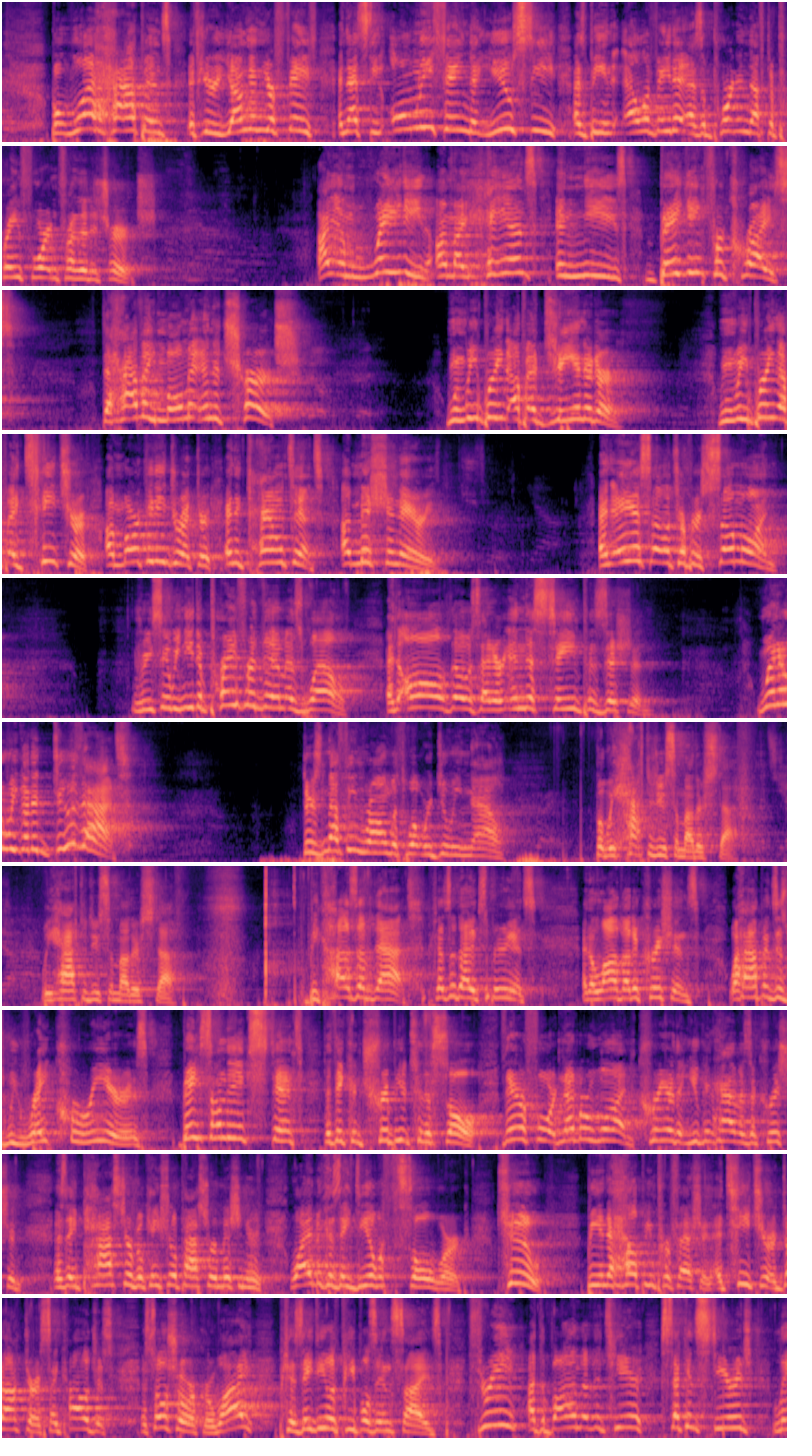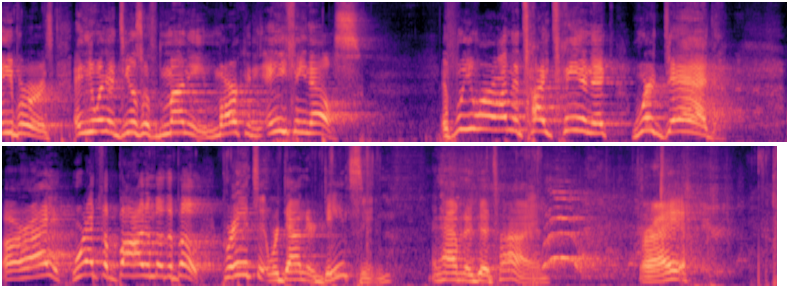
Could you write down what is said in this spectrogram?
But what happens if you're young in your faith and that's the only thing that you see as being elevated as important enough to pray for in front of the church? I am waiting on my hands and knees, begging for Christ to have a moment in the church when we bring up a janitor, when we bring up a teacher, a marketing director, an accountant, a missionary, an ASL interpreter, someone, we say we need to pray for them as well, and all those that are in the same position. When are we going to do that? There's nothing wrong with what we're doing now, but we have to do some other stuff. We have to do some other stuff. Because of that, because of that experience, and a lot of other Christians, what happens is we rate careers based on the extent that they contribute to the soul. Therefore, number one career that you can have as a Christian is a pastor, vocational pastor, or missionary. Why? Because they deal with soul work. Two, be in a helping profession, a teacher, a doctor, a psychologist, a social worker. Why? Because they deal with people's insides. Three, at the bottom of the tier, second steerage laborers, anyone that deals with money, marketing, anything else. If we were on the Titanic, we're dead. All right? We're at the bottom of the boat. Granted, we're down there dancing and having a good time. All right?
